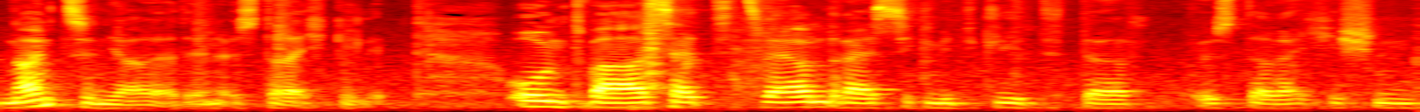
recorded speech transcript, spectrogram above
19 Jahre hat er in Österreich gelebt und war seit 32 Mitglied der österreichischen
